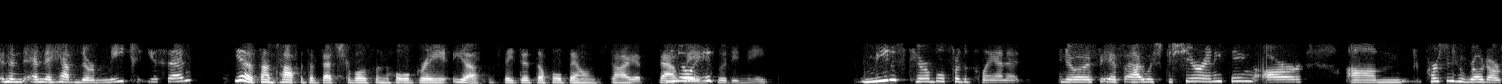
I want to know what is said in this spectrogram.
And and they have their meat, you said? Yes, on top of the vegetables and the whole grain. Yes, they did the whole balanced diet that you know, way, including meat. Meat is terrible for the planet. You know, if if I was to share anything, our um, person who wrote our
